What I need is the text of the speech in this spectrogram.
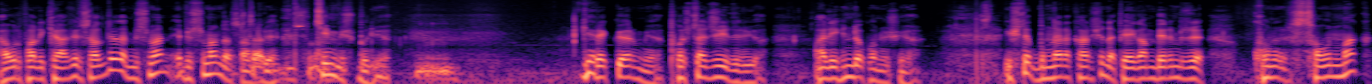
Avrupalı kafir saldırır da Müslüman, e, Müslüman da saldırıyor. Tabii, Müslüman. Kimmiş bu diyor. Gerek görmüyor. Postacıydı diyor. Aleyhinde konuşuyor. İşte bunlara karşı da peygamberimizi konu, savunmak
